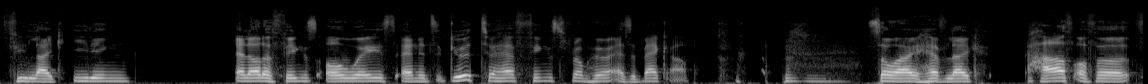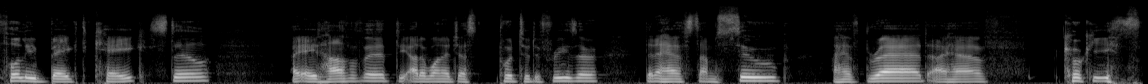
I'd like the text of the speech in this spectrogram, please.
feel like eating a lot of things always, and it's good to have things from her as a backup. so I have like half of a fully baked cake still. I ate half of it, the other one I just put to the freezer. Then I have some soup, I have bread, I have cookies.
